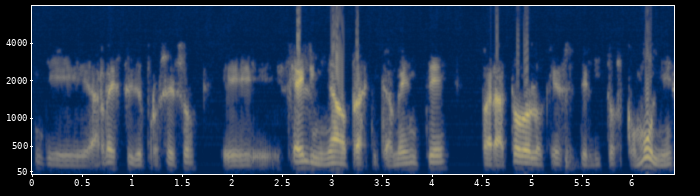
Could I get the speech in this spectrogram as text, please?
de arresto y de proceso, eh, se ha eliminado prácticamente para todo lo que es delitos comunes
